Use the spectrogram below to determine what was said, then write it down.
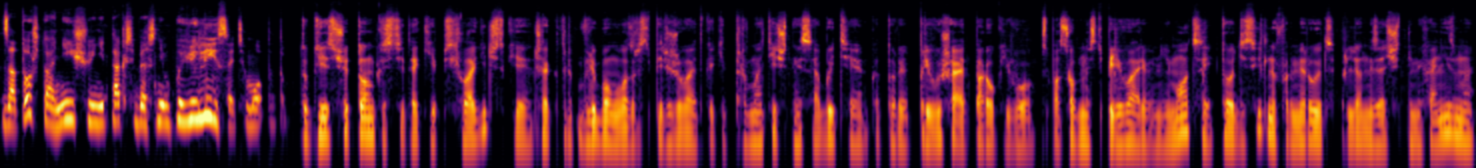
за то, что они еще и не так себя с ним повели, с этим опытом. Тут есть еще тонкости такие психологические. Человек, который в любом возрасте переживает какие-то травматичные события, которые превышают порог его способности переваривания эмоций, то действительно формируются определенные защитные механизмы,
